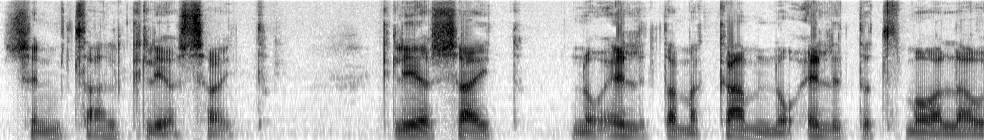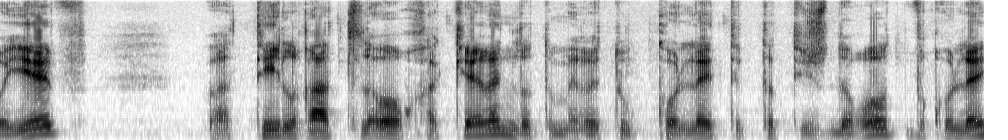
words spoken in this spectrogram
שנמצא על כלי השיט. כלי השיט נועל את המכ"ם, נועל את עצמו על האויב, והטיל רץ לאורך הקרן, זאת אומרת הוא קולט את התשדורות וכולי,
